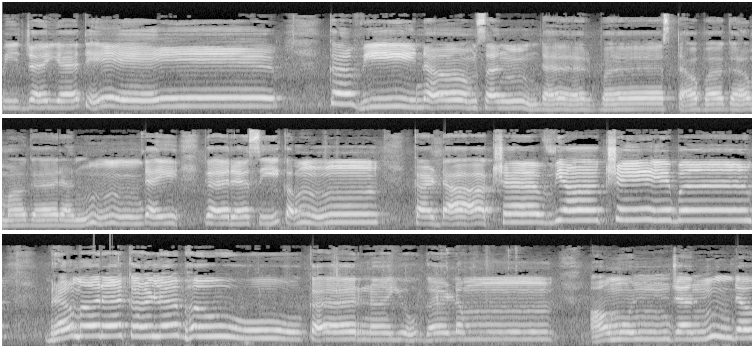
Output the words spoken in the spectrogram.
विजयते कवीनां सन्दर्भस्तभगमगरन्दैकरसिकं कटाक्षव्याक्षेप भ्रमरकलभौ कर्णयुगलम् अमुञ्जन्दौ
